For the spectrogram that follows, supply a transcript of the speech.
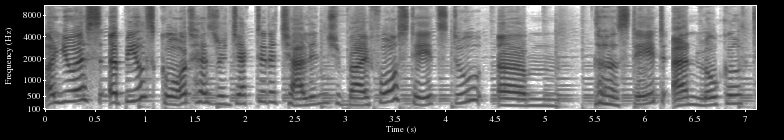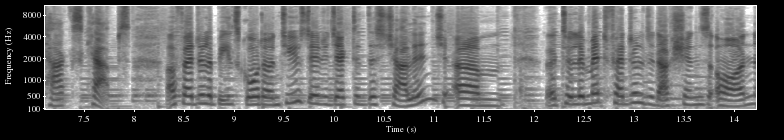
A U.S. appeals court has rejected a challenge by four states to um, state and local tax caps. A federal appeals court on Tuesday rejected this challenge um, uh, to limit federal deductions on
